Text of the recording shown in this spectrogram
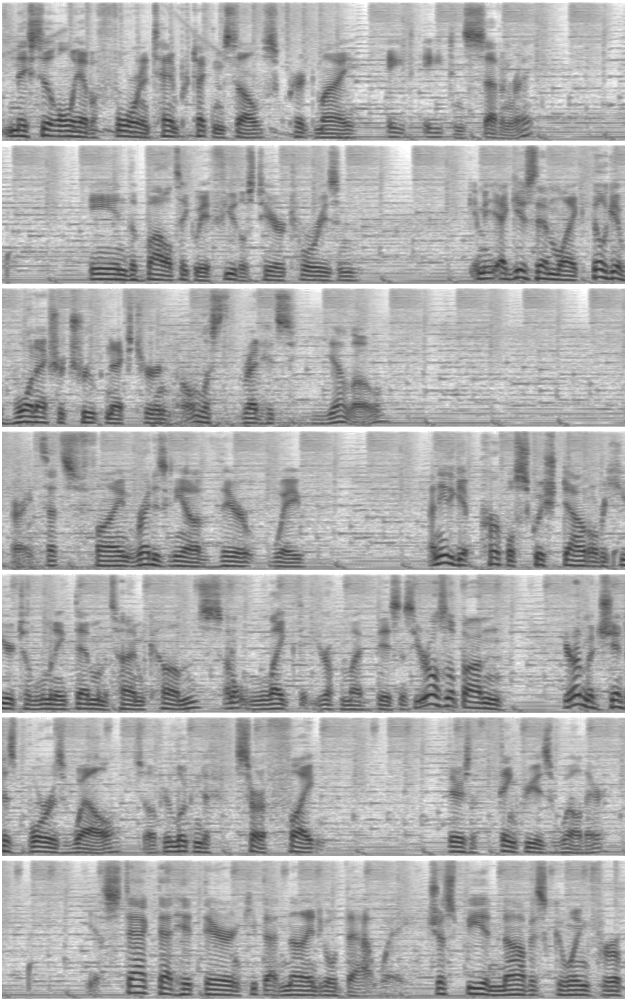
they still only have a 4 and a 10 protect themselves compared to my 8, 8, and 7, right? And the bot will take away a few of those territories, and I mean, it gives them like, they'll give one extra troop next turn, unless red hits yellow. Alright, so that's fine. Red is getting out of their way. I need to get purple squished down over here to eliminate them when the time comes. I don't like that you're up in my business. You're also up on... You're on Magenta's board as well, so if you're looking to start a fight, there's a thing for you as well there. Yeah, stack that hit there and keep that 9 to go that way. Just be a novice going for a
